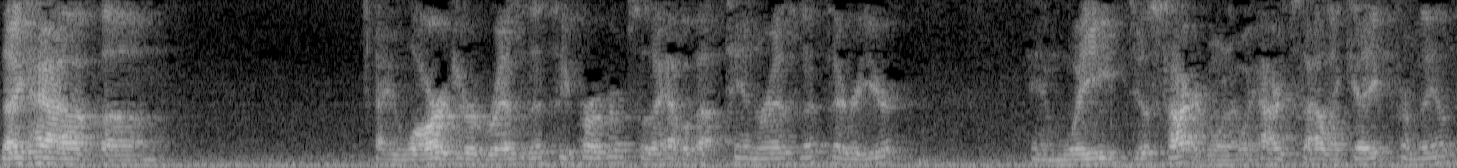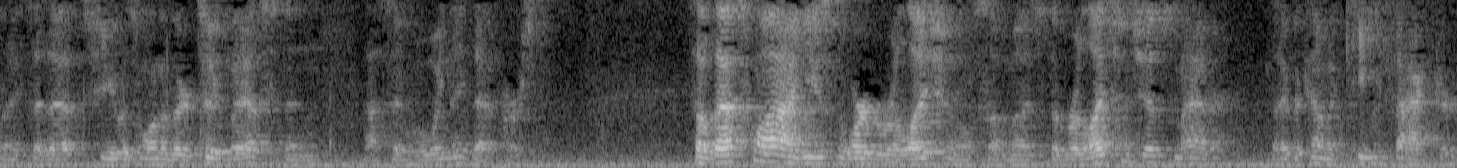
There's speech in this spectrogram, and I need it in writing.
they have um, a larger residency program, so they have about 10 residents every year. And we just hired one, we hired Sally Kate from them. They said that she was one of their two best, and I said, well, we need that person. So that's why I use the word relational so much. The relationships matter. They become a key factor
